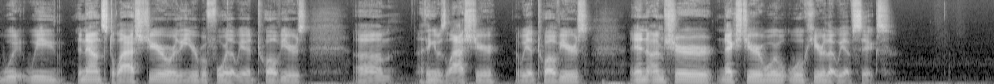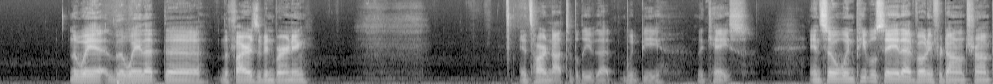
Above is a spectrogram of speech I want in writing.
we we announced last year or the year before that we had 12 years. Um, I think it was last year that we had 12 years and I'm sure next year we'll we'll hear that we have six. The way the way that the the fires have been burning. it's hard not to believe that would be the case. And so when people say that voting for Donald Trump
